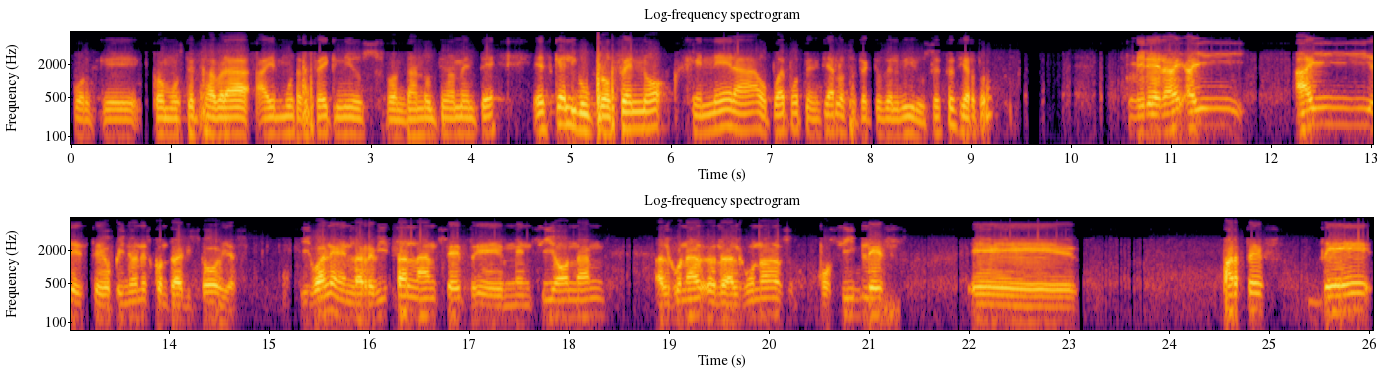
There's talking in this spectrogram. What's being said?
porque como usted sabrá hay muchas fake news rondando últimamente, es que el ibuprofeno genera o puede potenciar los efectos del virus. ¿Esto es cierto? Miren, hay, hay, hay este, opiniones contradictorias. Igual en la revista Lancet eh, mencionan algunas, algunas posibles eh, partes de,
